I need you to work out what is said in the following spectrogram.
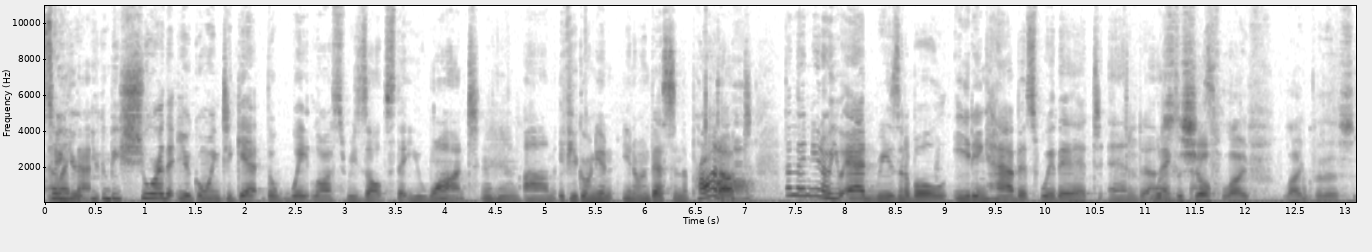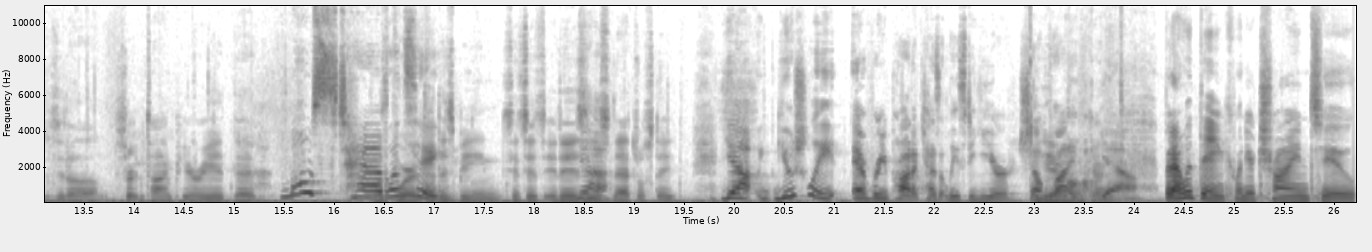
So like you're, you can be sure that you're going to get the weight loss results that you want um, if you're going to you know invest in the product. And then you know you add reasonable eating habits with it and uh, What is the shelf life like for this? Is it a certain time period that Most have. for, let's see. for this bean, since it's, it is in its natural state? Yeah, usually every product has at least a year shelf Yeah, life. okay. Yeah. But I would think when you're trying to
